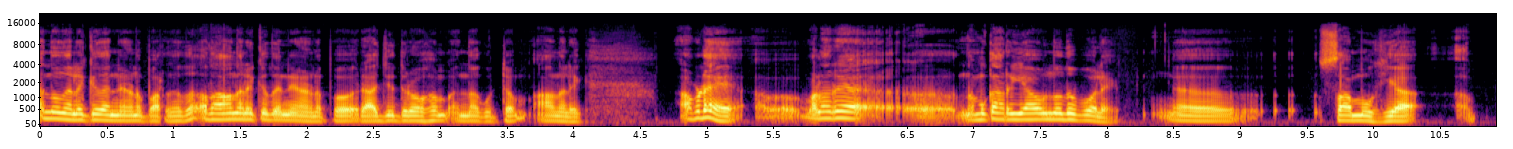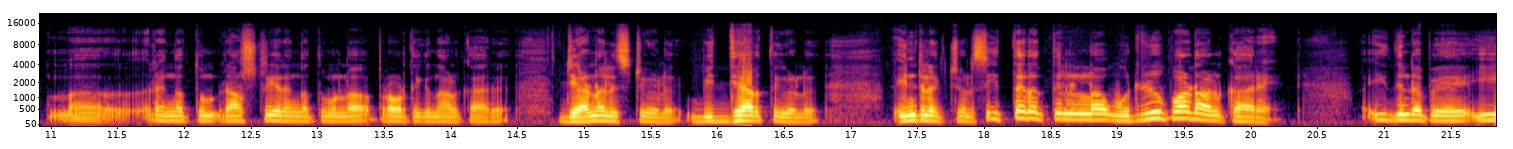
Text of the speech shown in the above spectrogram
എന്ന നിലയ്ക്ക് തന്നെയാണ് പറഞ്ഞത്. അത് ആ നിലയ്ക്ക് തന്നെയാണ് ഇപ്പോൾ രാജ്യദ്രോഹം എന്ന കുറ്റം ആ നിലയ്ക്ക്. അവിടെ വളരെ നമുക്കറിയാവുന്നതുപോലെ സാമൂഹ്യ രംഗത്തും രാഷ്ട്രീയ രംഗത്തുമുള്ള പ്രവർത്തിക്കുന്ന ആൾക്കാർ ജേർണലിസ്റ്റുകൾ വിദ്യാർത്ഥികൾ ഇന്റലക്ച്വൽസ് ഇത്തരത്തിലുള്ള ഒരുപാട് ആൾക്കാരെ ഇതിന്റെ പേ ഈ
